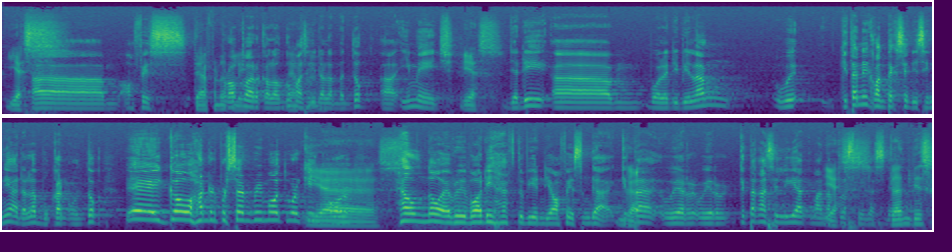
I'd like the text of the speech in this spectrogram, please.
Yes. um, office Definitely. proper kalau gue masih dalam bentuk uh, image Yes. Jadi um, boleh dibilang we- kita nih konteksnya di sini adalah bukan untuk hey go 100% remote working or Yes. hell no everybody have to be in the office enggak. Enggak. Kita we're, we're, kita ngasih lihat mana Yes. plus minusnya. Dan this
